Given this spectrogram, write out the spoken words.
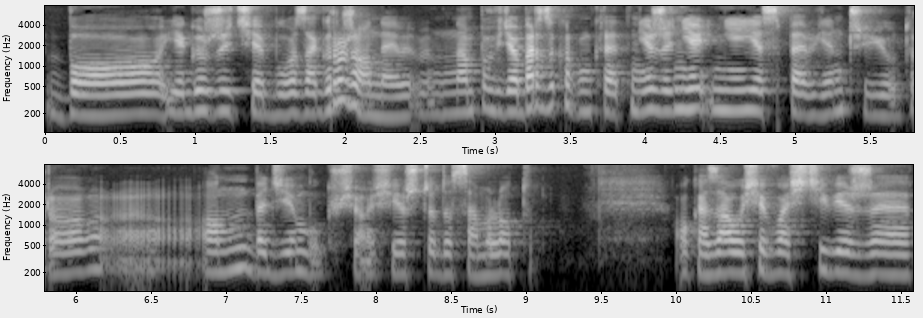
bo jego życie było zagrożone. Nam powiedział bardzo konkretnie, że nie, nie jest pewien, czy jutro e, on będzie mógł wsiąść jeszcze do samolotu. Okazało się właściwie, że,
